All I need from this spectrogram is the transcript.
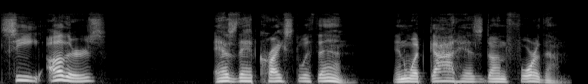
See others as that Christ within and what God has done for them.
